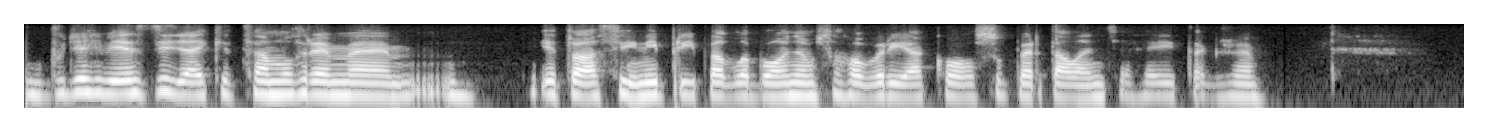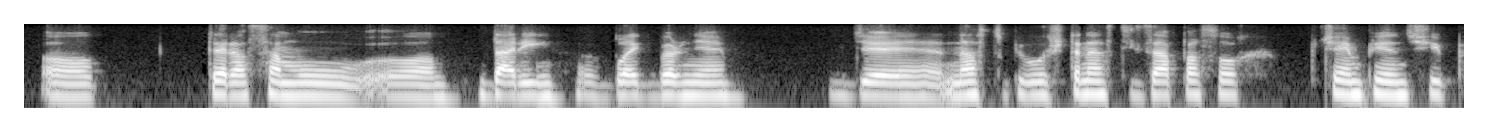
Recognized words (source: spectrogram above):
bude hviezdiť, aj keď samozrejme je to asi iný prípad, lebo o ňom sa hovorí ako super talente, hej, takže uh, teraz sa mu uh, darí v Blackburne, kde nastúpil v 14 zápasoch v Championship,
